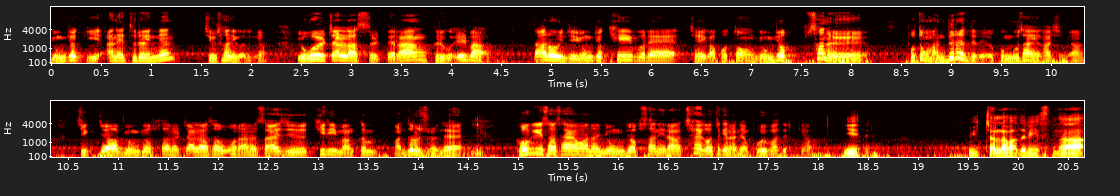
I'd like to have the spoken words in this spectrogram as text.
용접기 안에 들어있는 지금 선이거든요. 요걸 잘랐을 때랑 그리고 일반 따로 이제 용접 케이블에 저희가 보통 용접선을 보통 만들어 드려요. 공구상에 가시면 직접 용접선을 잘라서 원하는 사이즈 길이만큼 만들어 주는데 거기서 사용하는 용접선이랑 차이가 어떻게 한번 보여봐 드릴게요. 예. 여기 잘라봐 드리겠습니다.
